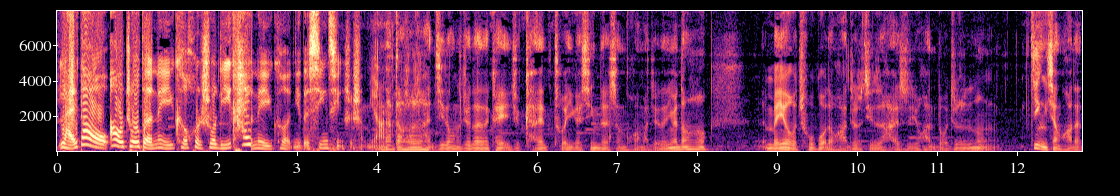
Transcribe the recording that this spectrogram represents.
来到澳洲的那一刻，或者说离开的那一刻，你的心情是什么样？那当时是很激动的，觉得可以去开拓一个新的生活嘛。觉得因为当时没有出国的话，就是其实还是有很多就是那种镜像化的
